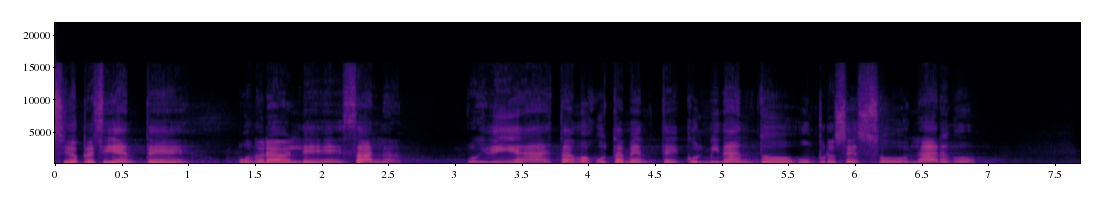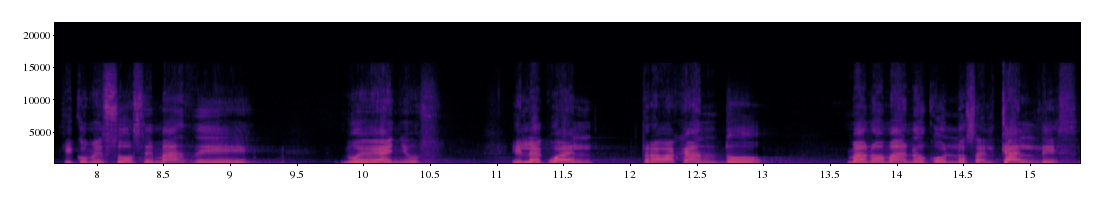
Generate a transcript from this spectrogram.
Señor presidente, honorable Sala, hoy día estamos justamente culminando un proceso largo que comenzó hace más de nueve años, en la cual, trabajando mano a mano con los alcaldes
